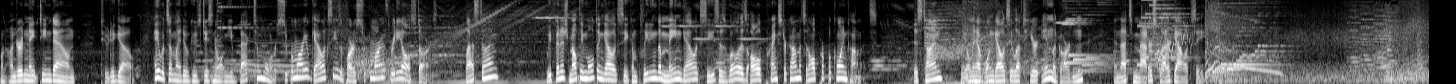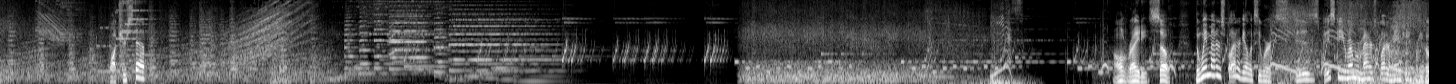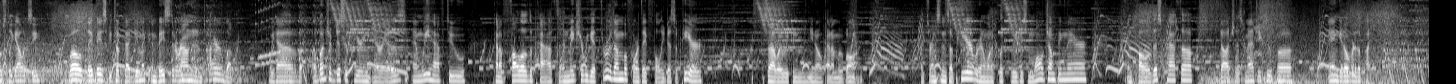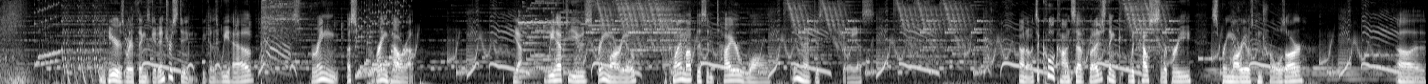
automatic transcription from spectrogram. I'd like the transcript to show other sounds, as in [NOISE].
118 down, 2 to go. Hey, what's up, my Dogoos? Jason here, welcoming you back to more Super Mario Galaxy is a part of Super Mario 3D All-Stars. Last time, we finished Melty Molten Galaxy, completing the main galaxies as well as all Prankster Comets and all Purple Coin Comets. This time, we only have one galaxy left here in the garden, and that's Matter Splatter Galaxy. Watch your step. Yes! Alrighty, so the way Matter Splatter Galaxy works is basically you remember Matter Splatter Mansion from Ghostly Galaxy? Well, they basically took that gimmick and based it around an entire level. We have a bunch of disappearing areas, and we have to kind of follow the paths and make sure we get through them before they fully disappear. So that way we can, you know, kind of move on. Like for instance up here, we're going to want to quickly do some wall jumping there, and follow this path up, dodge this Magikoopa, and get over to the pipe. And here's where things get interesting, because we have spring, a spring power-up. Yeah, we have to use Spring Mario to climb up this entire wall. Isn't that just joyous? I don't know, it's a cool concept, but I just think with how slippery Spring Mario's controls are, uh,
